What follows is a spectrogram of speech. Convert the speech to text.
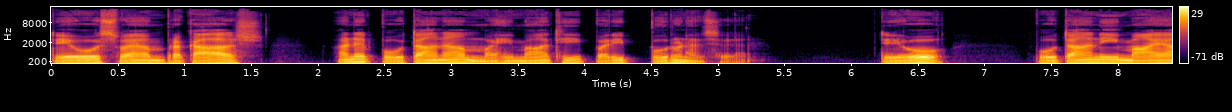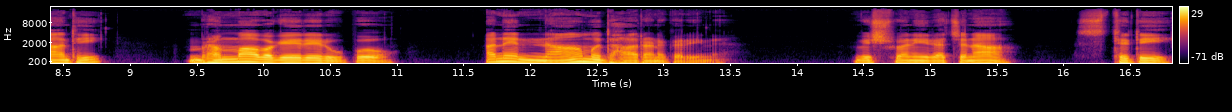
તેઓ સ્વયં પ્રકાશ અને પોતાના મહિમાથી પરિપૂર્ણ છે. તેઓ પોતાની માયાથી બ્રહ્મા વગેરે રૂપો અને નામ ધારણ કરીને વિશ્વની રચના, સ્થિતિ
